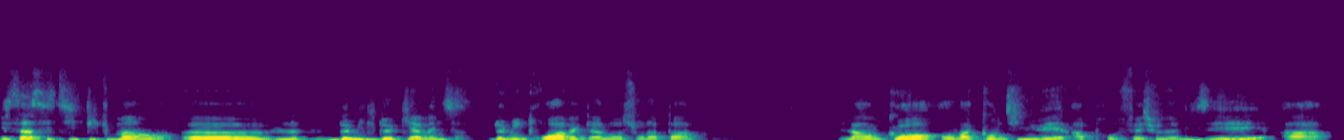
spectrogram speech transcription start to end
Et ça, c'est typiquement euh, 2002 qui amène ça. 2003 avec la loi sur l'APA. Là encore, on va continuer à professionnaliser à,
